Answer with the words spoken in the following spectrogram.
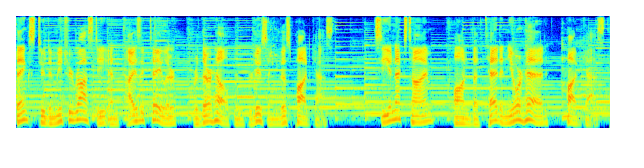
Thanks to Dimitri Rosti and Isaac Taylor for their help in producing this podcast. See you next time on the TED in Your Head podcast.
